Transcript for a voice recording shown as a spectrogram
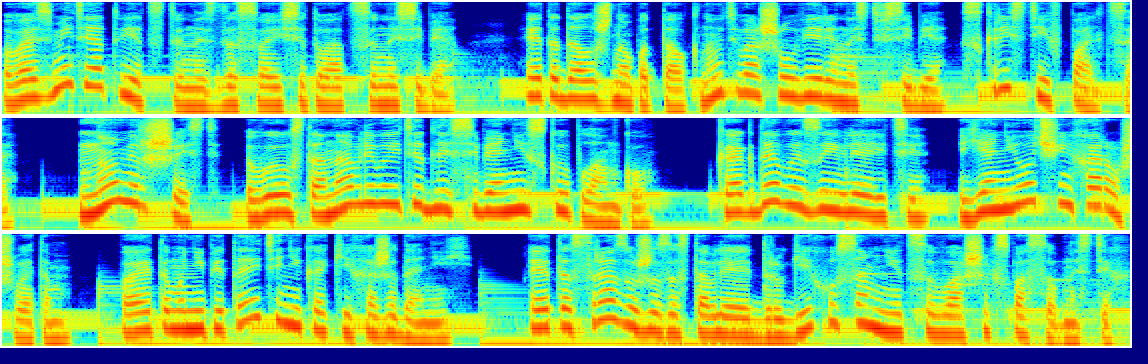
возьмите ответственность за свою ситуацию на себя. Это должно подтолкнуть вашу уверенность в себе, скрестив пальцы. Номер 6. Вы устанавливаете для себя низкую планку. Когда вы заявляете «я не очень хорош в этом», поэтому не питайте никаких ожиданий. Это сразу же заставляет других усомниться в ваших способностях.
